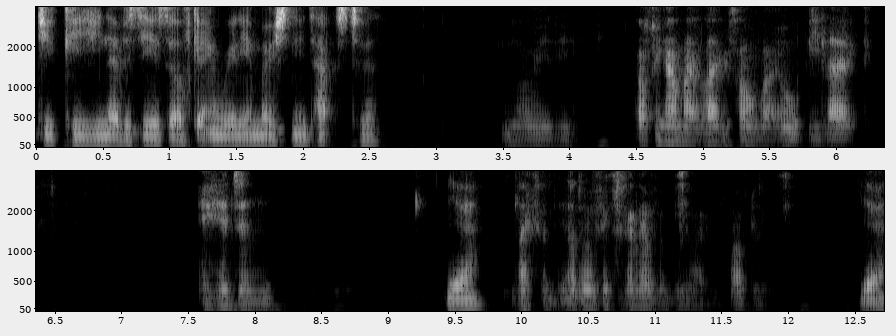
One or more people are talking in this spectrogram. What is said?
Do you, could you never see yourself getting really emotionally attached to? Not really. I think I might like someone, but it will be like a hidden. Yeah. Like I don't think I can ever be like public. Yeah.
